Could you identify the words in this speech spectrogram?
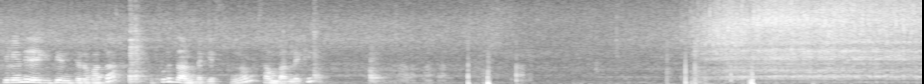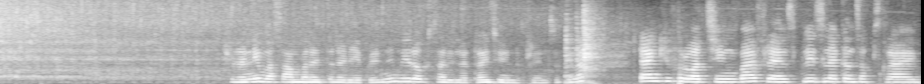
చూడండి ఎగిపోయిన తర్వాత ఇప్పుడు దాంట్లోకి వేసుకున్నాం సాంబార్లోకి. చూడండి మా సాంబార్ అయితే రెడీ అయిపోయింది. మీరు ఒకసారి ఇలా ట్రై చేయండి ఫ్రెండ్స్ ఓకేనా? Thank you for watching bye friends please like and subscribe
